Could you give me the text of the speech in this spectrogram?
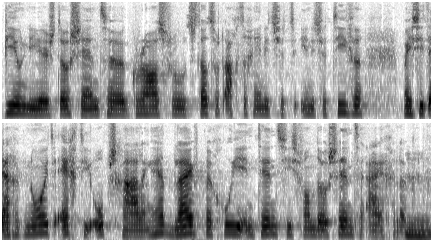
Pioniers, docenten, grassroots, dat soort achtige initiatieven. Maar je ziet eigenlijk nooit echt die opschaling. Hè? Het blijft bij goede intenties van docenten eigenlijk. Hmm.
